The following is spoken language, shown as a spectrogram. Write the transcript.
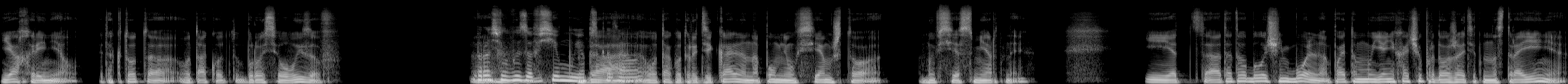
Я охренел. Это кто-то вот так вот бросил вызов. Бросил вызов всему, я бы да, сказала. вот так вот радикально напомнил всем, что мы все смертные. И это- от этого было очень больно, поэтому я не хочу продолжать это настроение.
